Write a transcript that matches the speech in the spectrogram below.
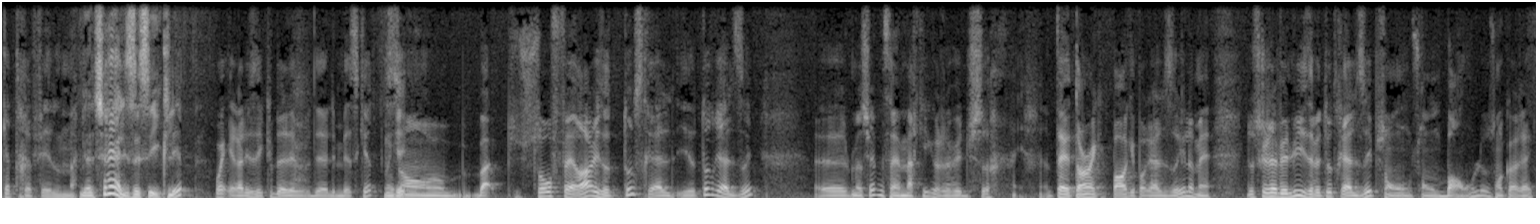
quatre films. Il a-tu réalisé ses clips? Oui, il réalise les clips de, de Ok. sont- ben, sauf Ferrer, ils ont tous, réal- ils ont tous réalisé. Euh, je me souviens, ça m'a marqué quand j'avais lu ça. Peut-être un quelque part qui n'est pas réalisé, là, mais de ce que j'avais lu, ils avaient tous réalisé, puis sont, sont bons, là, sont corrects.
